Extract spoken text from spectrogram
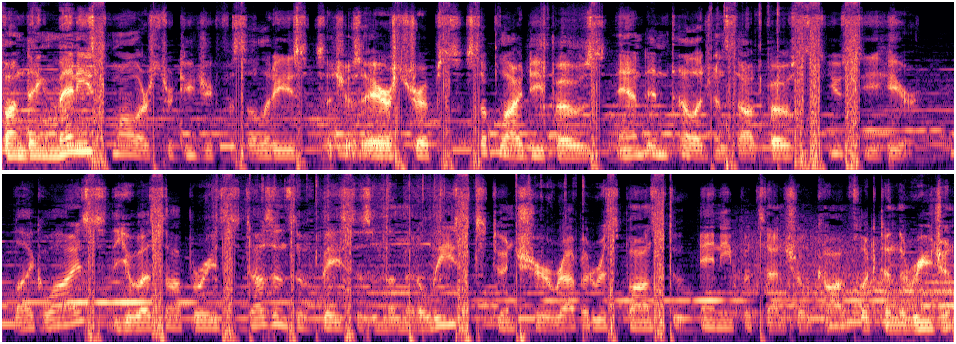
funding many smaller strategic facilities such as airstrips, supply depots, and intelligence outposts you see here. Likewise, the U.S. operates dozens of bases in the Middle East to ensure rapid response to any potential conflict in the region.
